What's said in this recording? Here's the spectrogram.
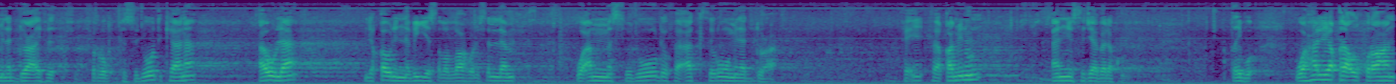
من الدعاء في السجود كان أولى لقول النبي صلى الله عليه وسلم وأما السجود فأكثروا من الدعاء. فقمن أن يستجاب لكم. طيب وهل يقرأ القرآن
